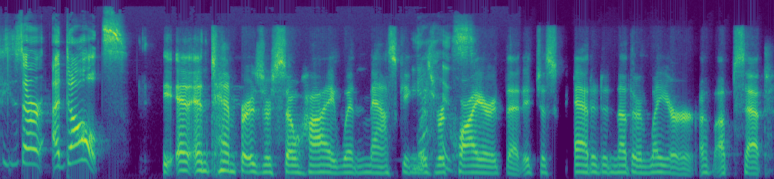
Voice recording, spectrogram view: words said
these are adults. and, and tempers are so high when masking was required that it just added another layer of upset.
